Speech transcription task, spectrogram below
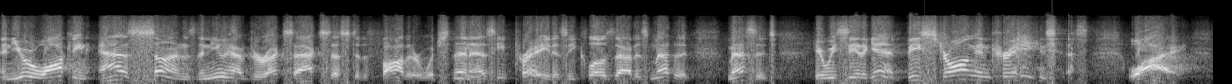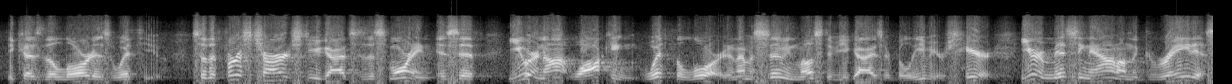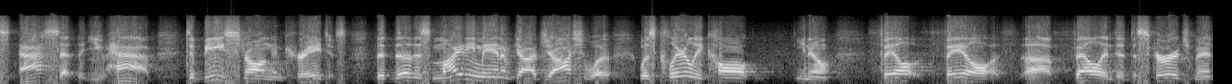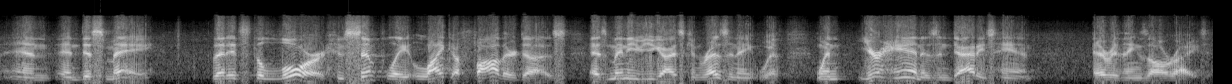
and you are walking as sons, then you have direct access to the Father, which then, as he prayed, as he closed out his method, message, here we see it again. Be strong and courageous. Why? Because the Lord is with you. So the first charge to you guys this morning is if you are not walking with the Lord, and I'm assuming most of you guys are believers here, you are missing out on the greatest asset that you have to be strong and courageous. That this mighty man of God, Joshua, was clearly called, you know, fail, fail, uh, fell into discouragement and, and dismay. That it's the Lord who simply, like a father does, as many of you guys can resonate with, when your hand is in daddy's hand, everything's all right.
